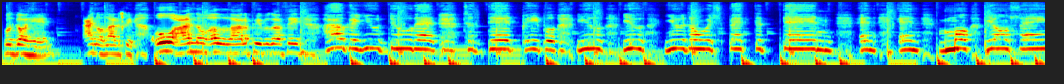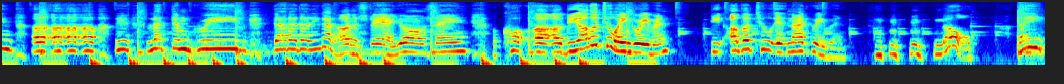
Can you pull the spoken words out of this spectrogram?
We'll go ahead. I know a lot of people. Oh, I know a lot of people gonna say, "How can you do that to dead people? You, you, you don't respect the dead, and and, and more. You know what I'm saying? Uh, uh, uh, uh let them grieve. Da da da. You gotta understand. You know what I'm saying? Uh, uh, the other two ain't grieving. The other two is not grieving. no. They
